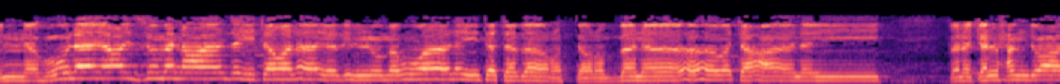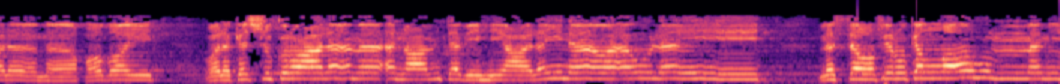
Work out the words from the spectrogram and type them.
إنه لا يعز من عاديت ولا يذل من واليت. تباركت ربنا وتعاليت. فلك الحمد على ما قضيت ولك الشكر على ما أنعمت به علينا وأوليت نستغفرك اللهم من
